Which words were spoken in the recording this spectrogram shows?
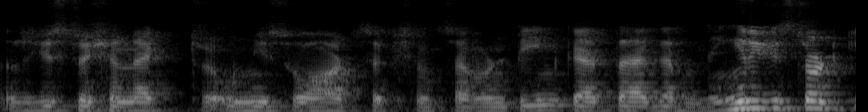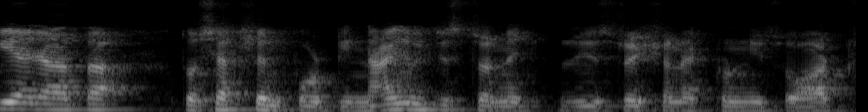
registration act 1908 section 17 कहता है अगर नहीं रजिस्टर्ड किया जाता तो सेक्शन 49 रजिस्टर रजिस्ट्रेशन एक्ट 1908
